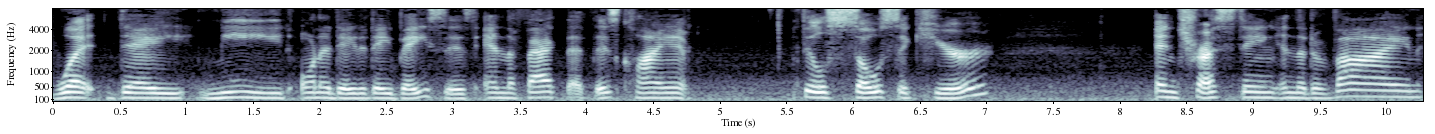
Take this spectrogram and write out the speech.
what they need on a day to day basis. And the fact that this client feels so secure and trusting in the divine,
